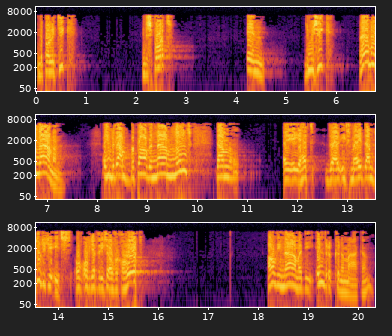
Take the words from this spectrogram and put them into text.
In de politiek. In de sport in de muziek. Een heleboel namen. Als je een bepaalde naam noemt, dan, en je hebt daar iets mee, dan doet het je iets. Of, of je hebt er iets over gehoord. Al die namen die indruk kunnen maken,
